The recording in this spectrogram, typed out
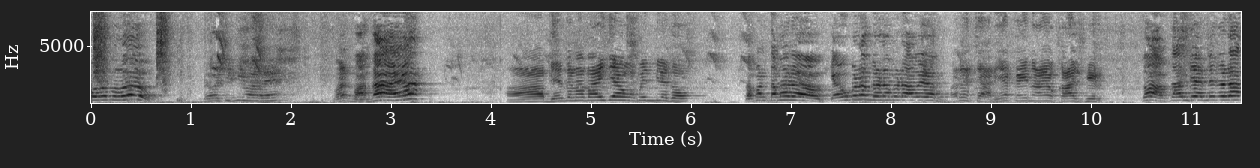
બોલો બોલો. બે ચીટી મારે. મારે બાધા આયા? હવેડા ઓહો જણા તો આઈ જાઓ ઓપન બે તો. તમને તમારે કેવું પડે ગડા આવે એમ? અરે ચારિયા કઈ ના આવ્યો કાલ ફેર. તો આવતા નથી એટલે ગડા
